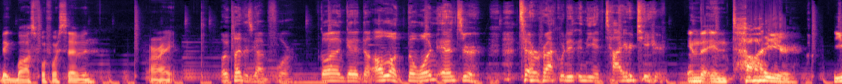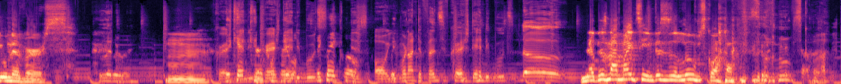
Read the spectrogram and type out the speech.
Big boss 447. Alright. Oh, we played this guy before. Go ahead and get it done. Oh, look, the one answer to Araquanid in the entire tier. In the entire universe. Literally. Hmm. Crash can't Dandy, Crash Dandy Boots They can't kill. is oh, you, we're not defensive Crash Dandy Boots. No, No, this is not my team. This is a lube squad. the loop squad.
